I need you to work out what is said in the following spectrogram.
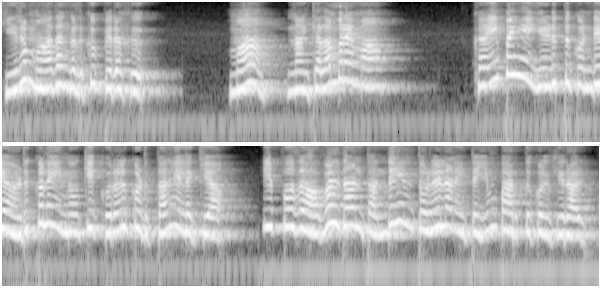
இரு மாதங்களுக்கு பிறகு. மா நான் கிளம்புறேம்மா கைப்பையை எடுத்துக்கொண்டே அடுக்கலையை நோக்கி குரல் கொடுத்தாள் இலக்கியா. இப்போது அவள்தான் தந்தையின் தொழில் அனைத்தையும் பார்த்து கொள்கிறாள்.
